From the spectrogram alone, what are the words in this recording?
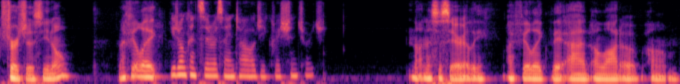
churches, you know, and I feel like You don't consider Scientology Christian church? not necessarily. I feel like they add a lot of um,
